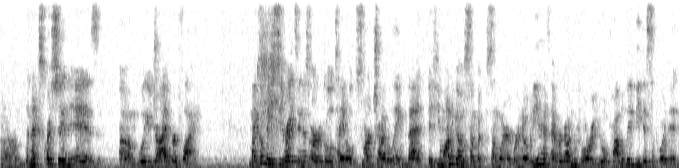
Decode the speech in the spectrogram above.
Um, the next question is, um, will you drive or fly? Michael Macy writes in his article titled Smart Traveling that if you want to go some, somewhere where nobody has ever gone before, you will probably be disappointed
